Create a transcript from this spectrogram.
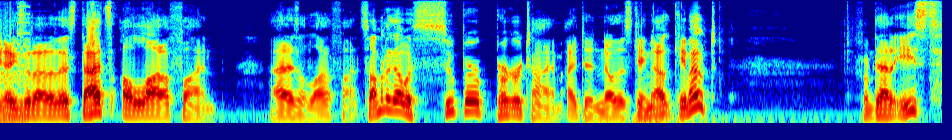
quick exit out of this. That's a lot of fun. That is a lot of fun. So I'm gonna go with Super Burger Time. I didn't know this game out came out from Data East.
